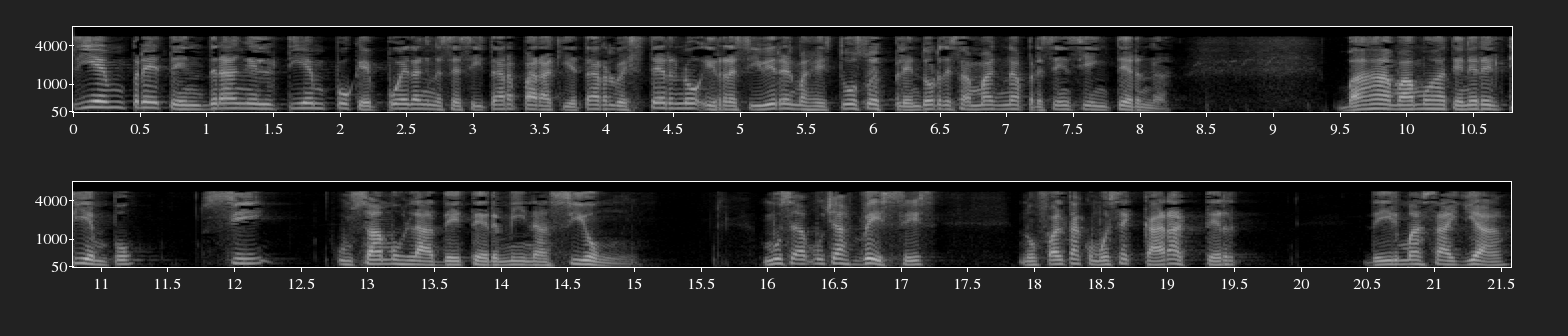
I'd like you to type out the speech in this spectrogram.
siempre tendrán el tiempo que puedan necesitar para aquietar lo externo y recibir el majestuoso esplendor de esa magna presencia interna. vamos a tener el tiempo si usamos la determinación. Muchas, muchas veces nos falta como ese carácter de ir más allá,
